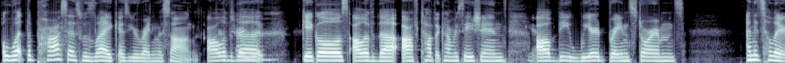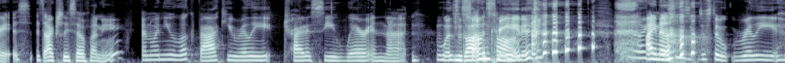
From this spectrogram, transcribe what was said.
what the process was like as you were writing the songs. All I'm of the to- giggles, all of the off topic conversations, Yeah. all of the weird brainstorms. And it's hilarious. It's actually so funny. And when you look back, you really try to see where in that was You the song, song. created. Like, I know. This is just a really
